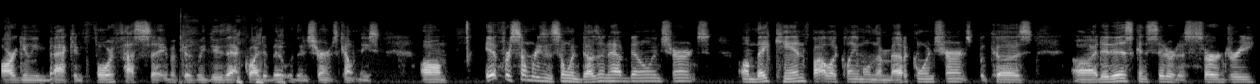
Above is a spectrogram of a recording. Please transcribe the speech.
arguing back and forth. I say because we do that quite a bit with insurance companies. Um, if for some reason someone doesn't have dental insurance, um, they can file a claim on their medical insurance because uh, it is considered a surgery,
